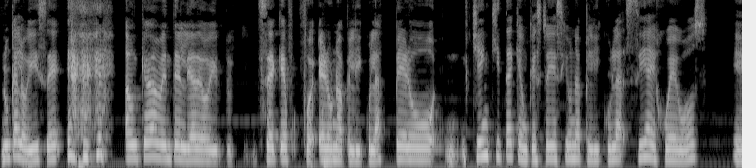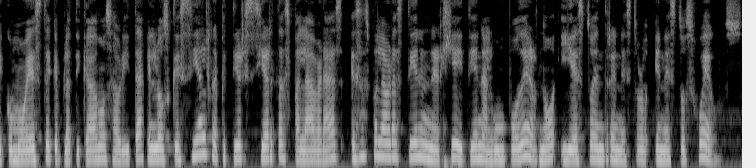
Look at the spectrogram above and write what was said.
Nunca lo hice, aunque obviamente el día de hoy sé que fue, era una película, pero ¿quién quita que aunque esto haya sido una película, sí hay juegos eh, como este que platicábamos ahorita, en los que sí al repetir ciertas palabras, esas palabras tienen energía y tienen algún poder, ¿no? Y esto entra en, esto, en estos juegos.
